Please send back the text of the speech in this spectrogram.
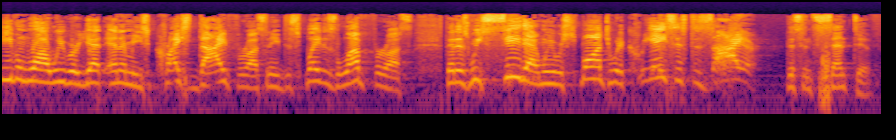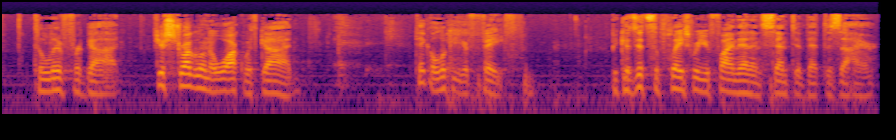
even while we were yet enemies, Christ died for us and He displayed His love for us, that as we see that and we respond to it, it creates this desire, this incentive to live for God. If you're struggling to walk with God, take a look at your faith because it's the place where you find that incentive, that desire.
